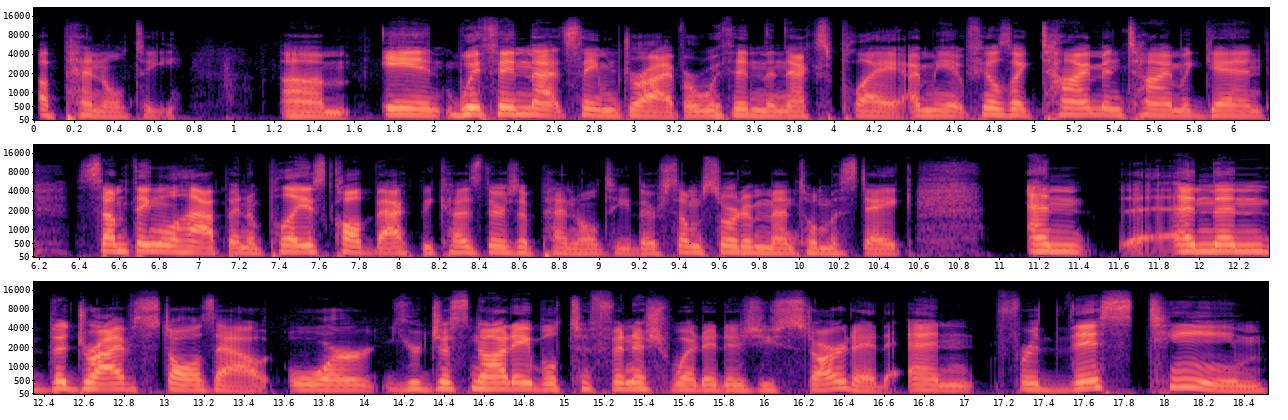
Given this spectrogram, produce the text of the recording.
a penalty um, in within that same drive or within the next play. I mean, it feels like time and time again something will happen. A play is called back because there's a penalty. There's some sort of mental mistake, and and then the drive stalls out, or you're just not able to finish what it is you started. And for this team.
